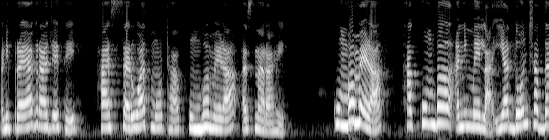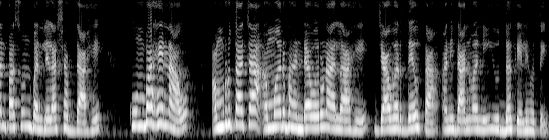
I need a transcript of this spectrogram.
आणि प्रयागराज येथे हा सर्वात मोठा कुंभमेळा असणार आहे. कुंभमेळा हा कुंभ आणि मेला या दोन शब्दांपासून बनलेला शब्द आहे. कुंभ हे नाव अमृताच्या अमर भांड्यावरून आलं आहे ज्यावर देवता आणि दानवांनी युद्ध केले होते.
